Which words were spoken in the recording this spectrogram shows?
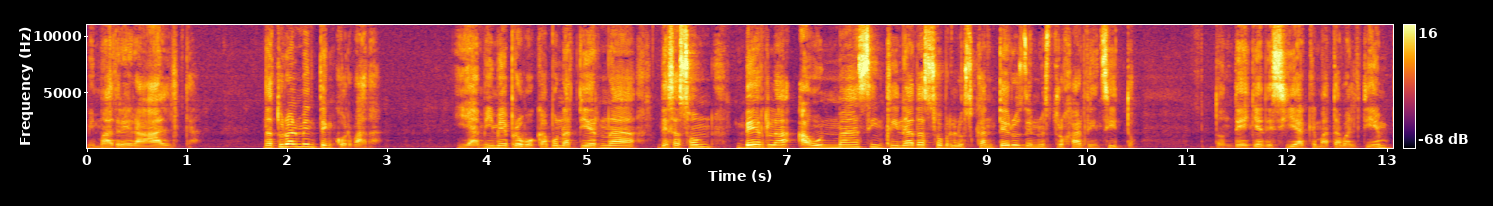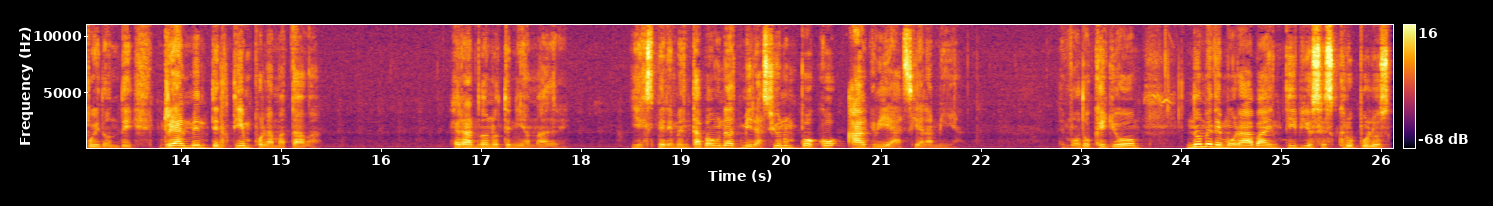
Mi madre era alta, naturalmente encorvada, y a mí me provocaba una tierna desazón verla aún más inclinada sobre los canteros de nuestro jardincito, donde ella decía que mataba el tiempo y donde realmente el tiempo la mataba. Gerardo no tenía madre, y experimentaba una admiración un poco agria hacia la mía de modo que yo no me demoraba en tibios escrúpulos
